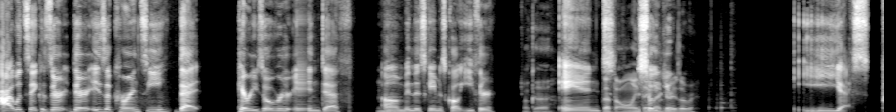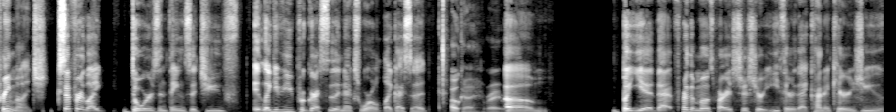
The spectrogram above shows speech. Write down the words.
I would say because there there is a currency that carries over in death. Mhm. Um, in this game, is called ether, okay. and Is that the only thing so that you- carries over? yes, pretty Mhm. much, except for like doors and things that you've it, like if you progress to the next world, like I said. Okay. Right. right. Um, but yeah, that for the most part, it's just your ether that kind of carries you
